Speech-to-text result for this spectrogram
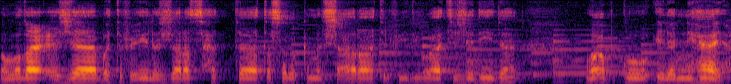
ووضع إعجاب وتفعيل الجرس حتى تصلكم الشعارات الفيديوهات الجديدة وأبقوا إلى النهاية.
